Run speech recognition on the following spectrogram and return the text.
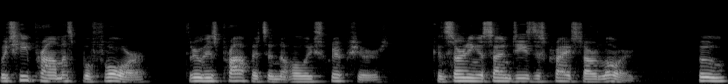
which he promised before through his prophets in the Holy Scriptures concerning his Son Jesus Christ our Lord, who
